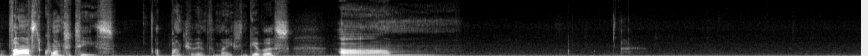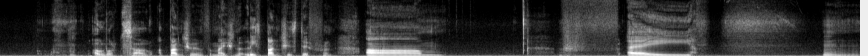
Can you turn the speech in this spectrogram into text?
vast quantities, a bunch of information. Give us um, a lot. So a bunch of information. At least bunch is different. Um, a hmm,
